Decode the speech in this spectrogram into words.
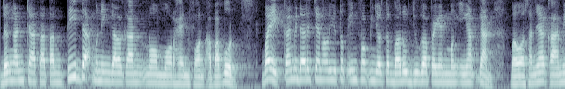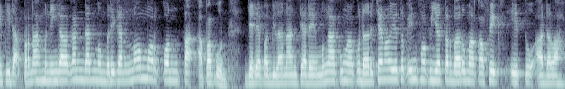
Dengan catatan tidak meninggalkan nomor handphone apa pun. Baik, kami dari channel YouTube Info Pinjol Terbaru juga pengen mengingatkan bahwasannya kami tidak pernah meninggalkan dan memberikan nomor kontak apa pun. Jadi apabila nanti ada yang mengaku-ngaku dari channel YouTube Info Pinjol Terbaru maka fix itu adalah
